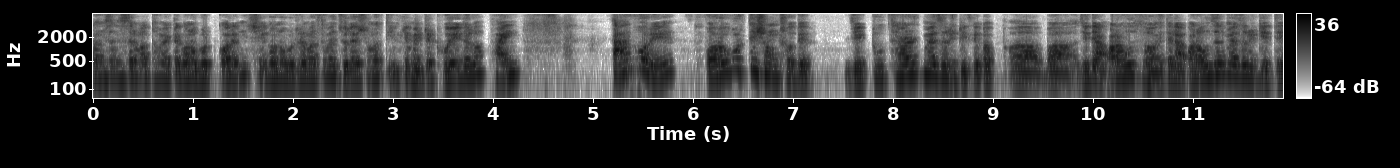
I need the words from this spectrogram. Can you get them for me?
কনসেন্সাসের মাধ্যমে একটা গণভোট করেন, সেই গণভোটের মাধ্যমে জুলাই সনদ ইমপ্লিমেন্টেড হয়ে গেল ফাইন তারপরে পরবর্তী সংসদের যে টু থার্ড মেজরিটিতে বা যদি আপার হাউস হয় তাহলে আপার হাউসের মেজরিটিতে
